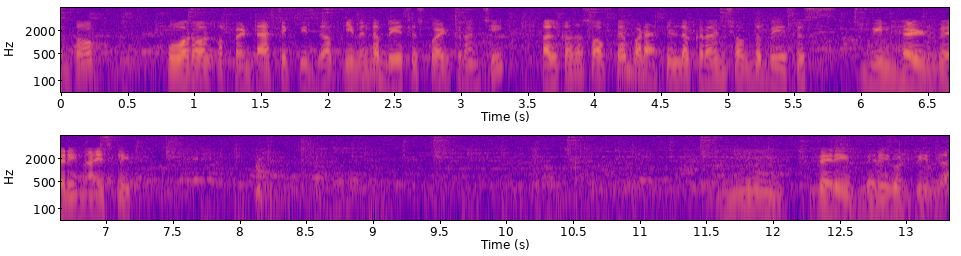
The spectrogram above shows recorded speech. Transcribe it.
on top overall, a fantastic pizza. Even the base is quite crunchy. halka sa soft hai but i feel the crunch of the base is been held very nicely. Very very good pizza.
